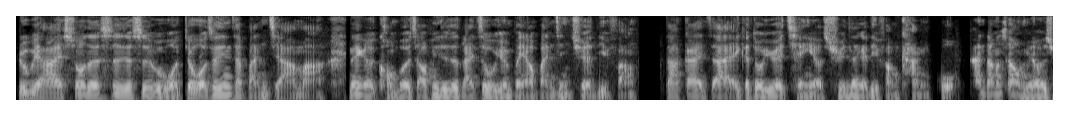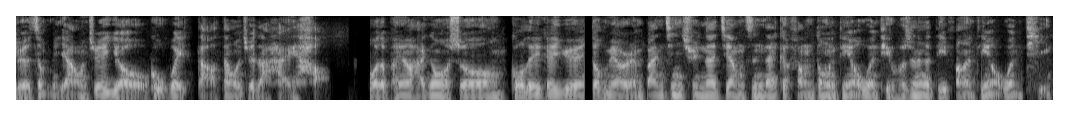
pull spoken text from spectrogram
，Ruby 他说的是，就是我就我最近在搬家嘛，那个恐怖的照片就是来自我原本要搬进去的地方，大概在一个多月前有去那个地方看过，看当下我没有觉得怎么样，我觉得有股味道，但我觉得还好。我的朋友还跟我说，过了一个月都没有人搬进去，那这样子那个房东一定有问题，或是那个地方一定有问题。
